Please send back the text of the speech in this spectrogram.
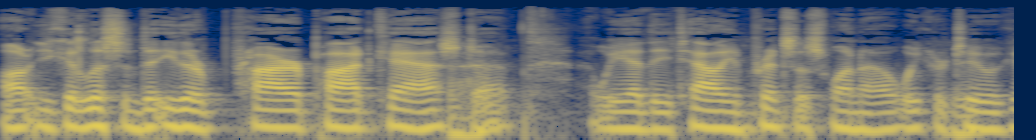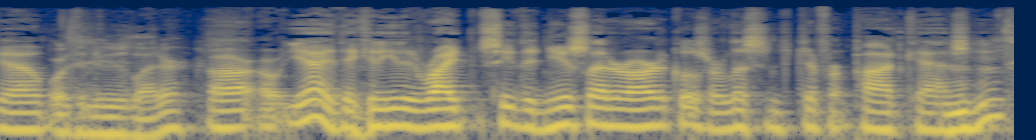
on, you could listen to either prior podcast. uh we had the Italian Princess one a week or two ago. Or the newsletter. Or, or- yeah, they could either write, see the newsletter articles, or listen to different podcasts.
